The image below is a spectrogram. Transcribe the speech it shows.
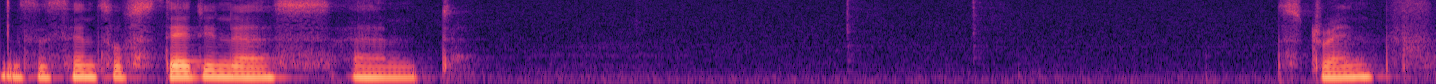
There's a sense of steadiness and strength.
